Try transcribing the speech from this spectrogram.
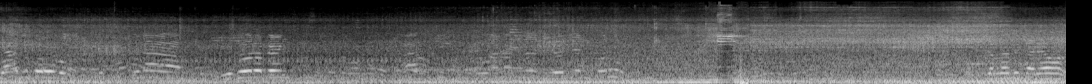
त्याचबरोबर रिझर्व्ह बँक आर्थिक व्यवहाराचं नियोजन करून जिल्हाधिकाऱ्यावर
